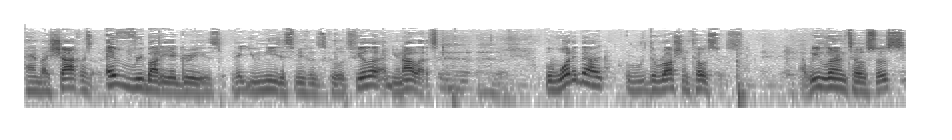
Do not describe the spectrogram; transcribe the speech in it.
and by Shachris, everybody agrees that you need a smichas school tefillah, and you're not allowed to skip. But what about the Russian Tosos? Now we learned Tosos.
